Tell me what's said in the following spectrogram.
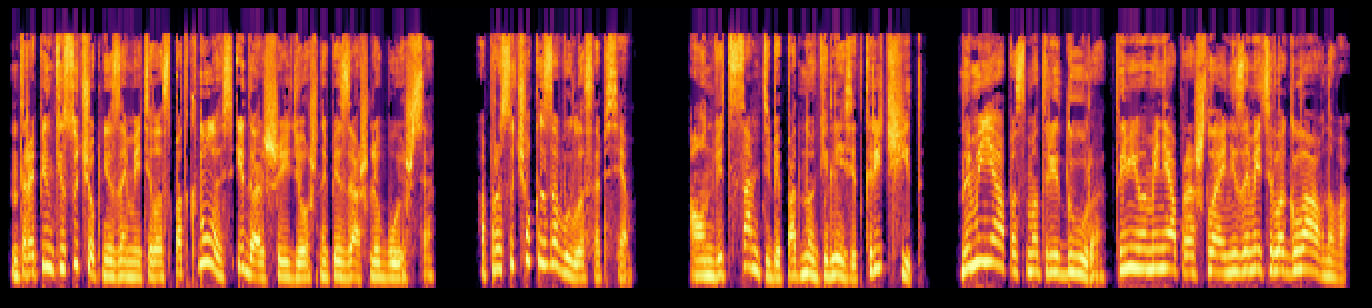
на тропинке сучок не заметила, споткнулась и дальше идешь, на пейзаж любуешься. А про сучок и забыла совсем. А он ведь сам тебе под ноги лезет, кричит. «На меня посмотри, дура! Ты мимо меня прошла и не заметила главного!»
